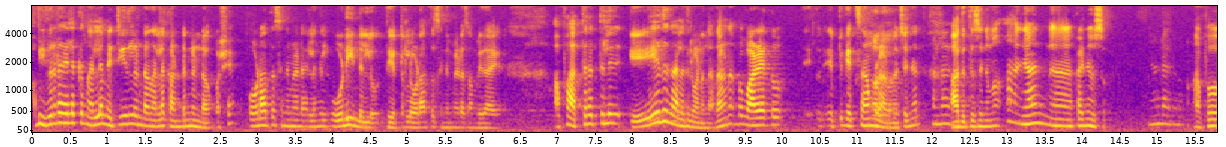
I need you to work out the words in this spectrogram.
അപ്പോൾ ഇവരുടെ കയ്യിലൊക്കെ നല്ല മെറ്റീരിയൽ ഉണ്ടാവും നല്ല കണ്ടന്റ് ഉണ്ടാവും. പക്ഷേ ഓടാത്ത സിനിമയുടെ അല്ലെങ്കിൽ ഓടിയില്ലല്ലോ തിയേറ്ററിൽ ഓടാത്ത സിനിമയുടെ സംവിധായകൻ. അപ്പോൾ അത്തരത്തിൽ ഏത് കാലത്തിൽ വേണമെങ്കിൽ അതാണ് ഇപ്പോൾ വാഴയൊക്കെ എപ്പിക് എക്സാമ്പിൾ ആണെന്ന് വെച്ച് കഴിഞ്ഞാൽ ആദ്യത്തെ സിനിമ ആ ഞാൻ കഴിഞ്ഞ ദിവസം അപ്പോൾ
